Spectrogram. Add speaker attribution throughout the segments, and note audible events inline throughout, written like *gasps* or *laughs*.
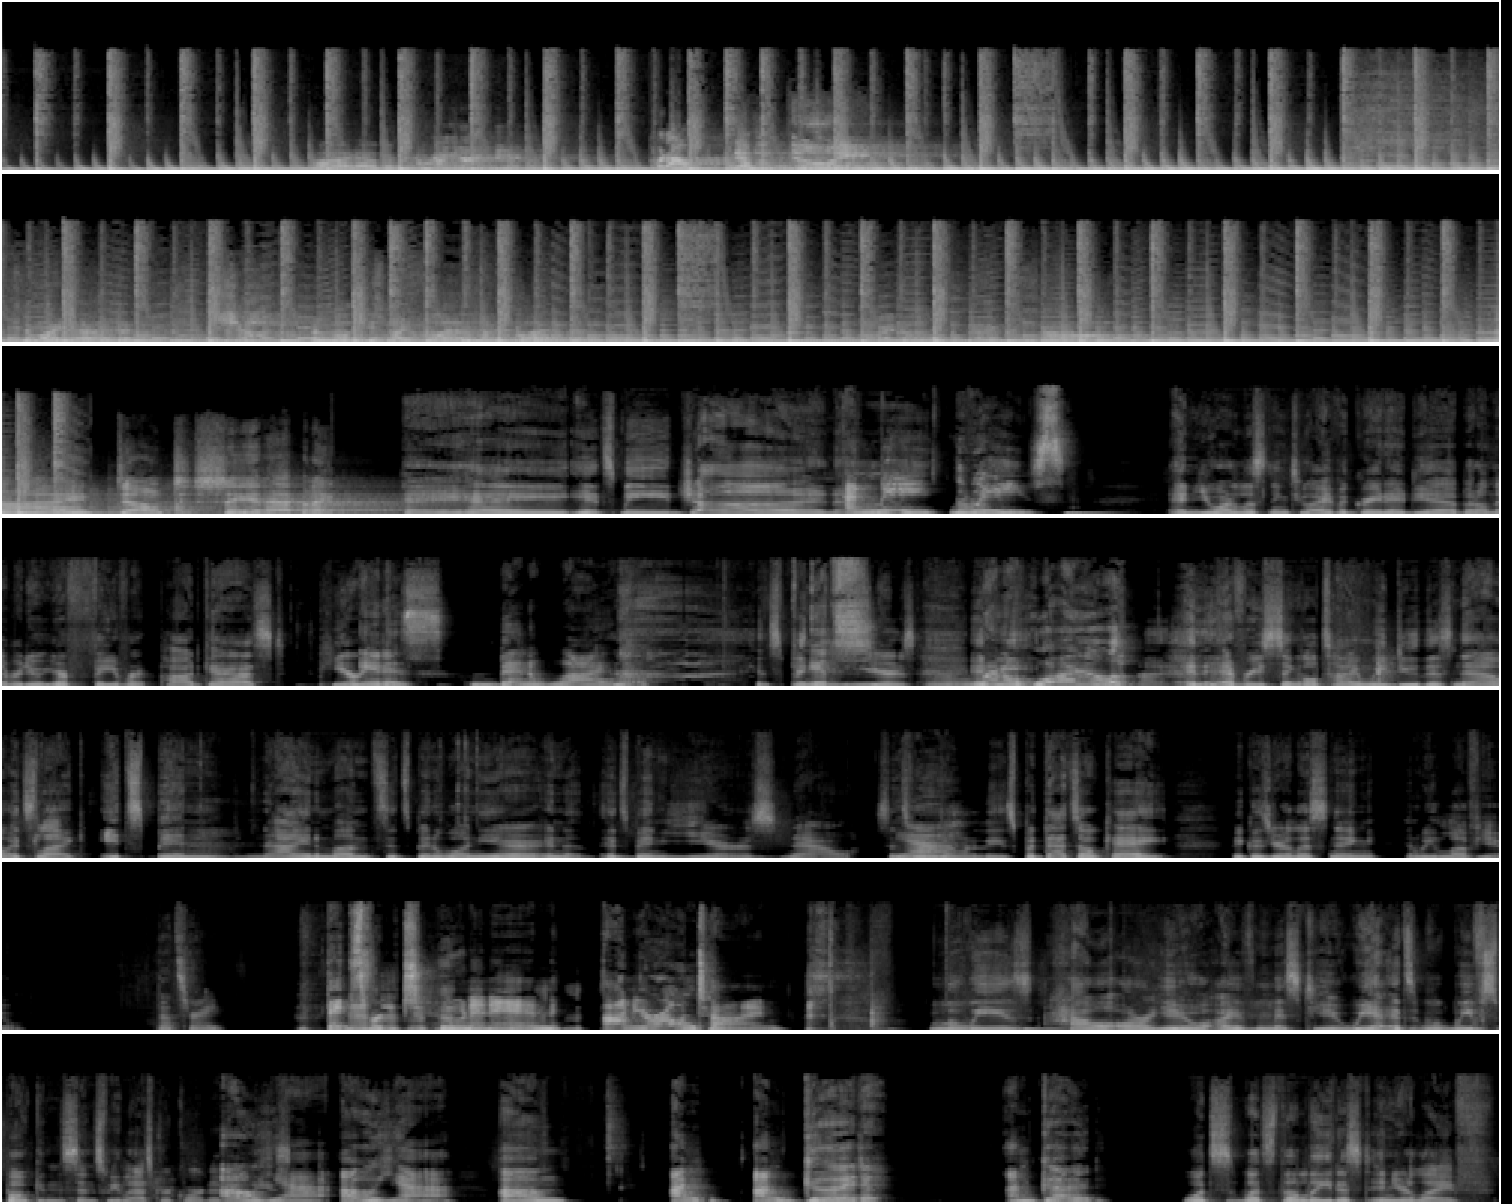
Speaker 1: I have a great idea.
Speaker 2: But I'll never do it.
Speaker 1: It might happen. Sure. The monkeys might fly out of my butt. I don't think so.
Speaker 3: I don't see it happening.
Speaker 4: Hey, hey, it's me, Jon.
Speaker 5: And me, Louise.
Speaker 4: And you are listening to I Have a Great Idea, but I'll never do it. Your favorite podcast, period.
Speaker 5: It has been a while. *laughs*
Speaker 4: It's been
Speaker 5: It's
Speaker 4: years.
Speaker 5: been
Speaker 4: we-
Speaker 5: a while.
Speaker 4: And every single time we do this now, it's like, it's been nine months, it's been one year, and it's been years now since
Speaker 5: Yeah.
Speaker 4: we've done one of these. But that's okay because you're listening and we love you.
Speaker 5: That's right. Thanks for tuning in *laughs* on your own time.
Speaker 4: Louise, how are you? I've missed you. We it's we've spoken since we last recorded.
Speaker 5: Oh
Speaker 4: least.
Speaker 5: yeah. Oh yeah. Um I'm I'm good. I'm good.
Speaker 4: What's what's the latest in your life?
